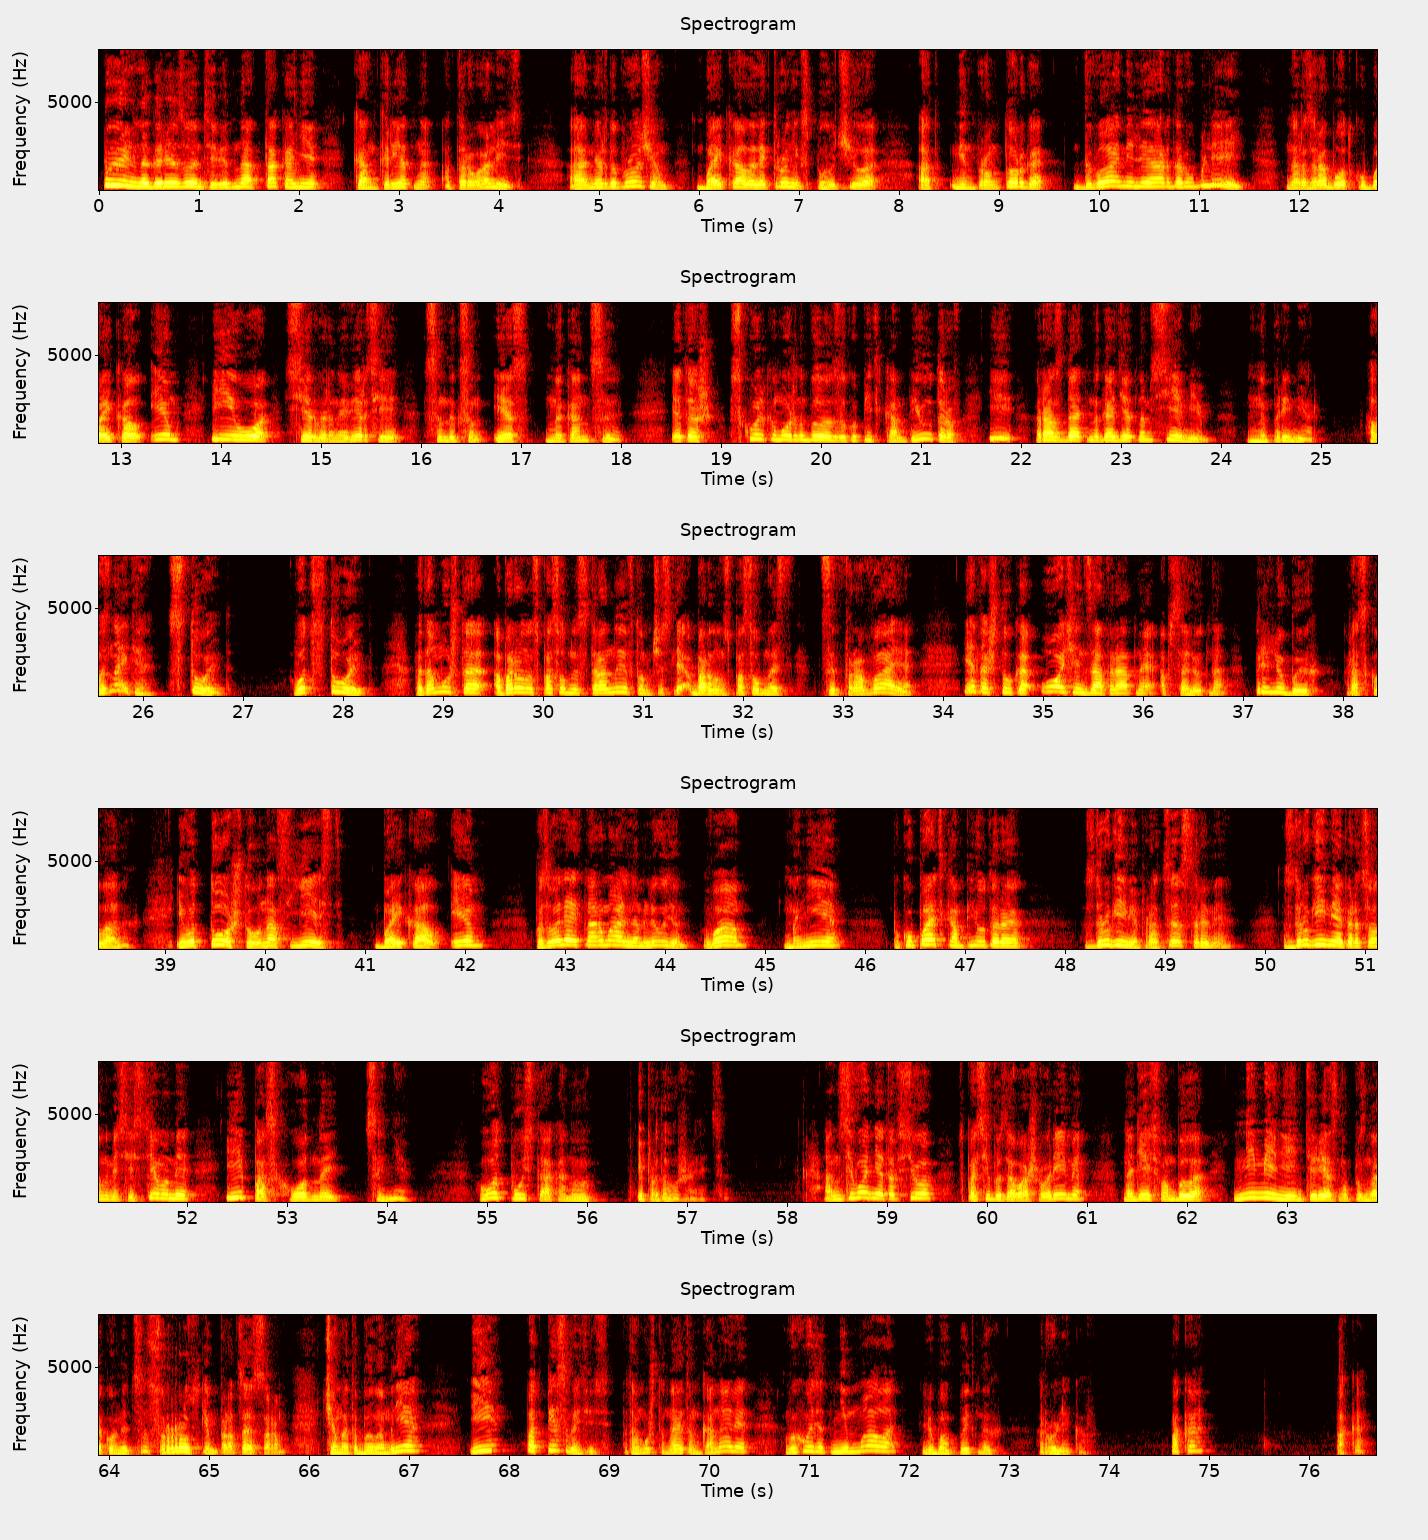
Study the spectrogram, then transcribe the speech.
пыль на горизонте видна, так они конкретно оторвались. А между прочим, Байкал Electronics получила от Минпромторга 2 миллиарда рублей на разработку Байкал-М и его серверной версии с индексом S на конце. Это ж сколько можно было закупить компьютеров и раздать многодетным семьям, например. А вы знаете, стоит. Вот стоит. Потому что обороноспособность страны, в том числе обороноспособность цифровая, эта штука очень затратная абсолютно при любых раскладах. И вот то, что у нас есть Байкал-М, позволяет нормальным людям, вам, мне, покупать компьютеры с другими процессорами, с другими операционными системами и по сходной цене. Вот пусть так оно и продолжается. А на сегодня это все. Спасибо за ваше время. Надеюсь, вам было не менее интересно познакомиться с русским процессором, чем это было мне. И подписывайтесь, потому что на этом канале выходит немало любопытных роликов. Пока. Пока.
